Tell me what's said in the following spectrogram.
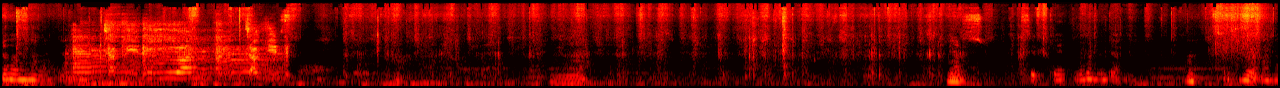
ดินมาแล้วจ้ะจากกี่เดือนจากกี่เดือนอืมเนี่ยสิบเจ็ดไม่ได้มาจากเหลืออะไร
